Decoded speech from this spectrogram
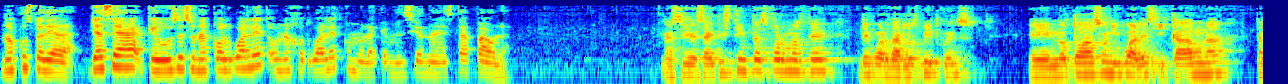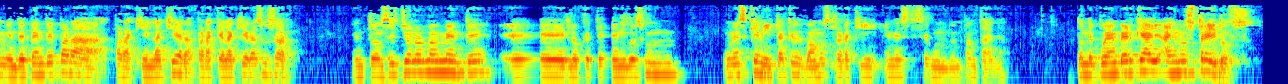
No custodiada, ya sea que uses una cold wallet o una hot wallet como la que menciona esta Paula. Así es, hay distintas formas de, de guardar los bitcoins, eh, no todas son iguales y cada una también depende para, para quién la quiera, para qué la quieras usar. Entonces yo normalmente eh, lo que tengo es un, una esquemita que les voy a mostrar aquí en este segundo en pantalla, donde pueden ver que hay, hay unos trade-offs.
